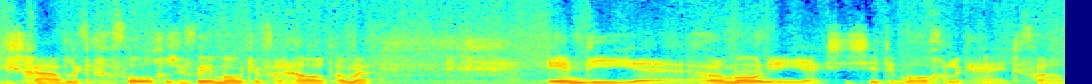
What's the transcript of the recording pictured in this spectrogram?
die schadelijke gevolgen zoveel mogelijk te verhelpen. Maar in die uh, hormooninjecties zit de mogelijkheid van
